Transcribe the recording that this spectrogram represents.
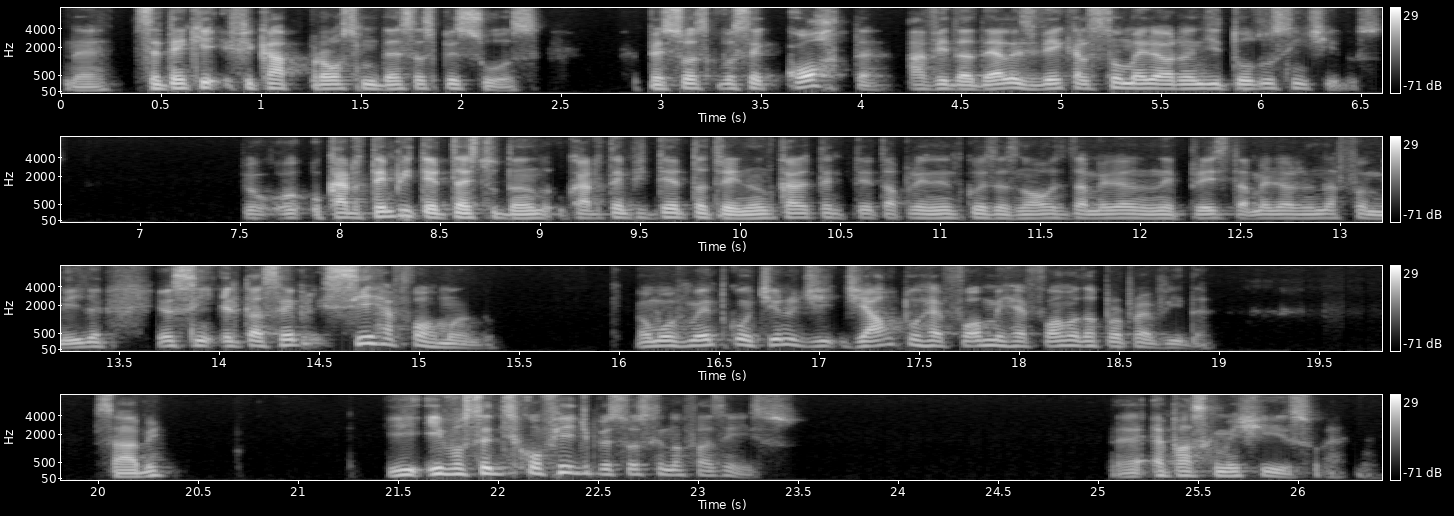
Né? Você tem que ficar próximo dessas pessoas. Pessoas que você corta a vida delas e vê que elas estão melhorando em todos os sentidos. O, o cara o tempo inteiro está estudando, o cara o tempo inteiro está treinando, o cara o tempo inteiro está aprendendo coisas novas, está melhorando na empresa, está melhorando na família. E assim, ele está sempre se reformando. É um movimento contínuo de, de auto-reforma e reforma da própria vida. Sabe? E, e você desconfia de pessoas que não fazem isso. É, é basicamente isso, velho.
